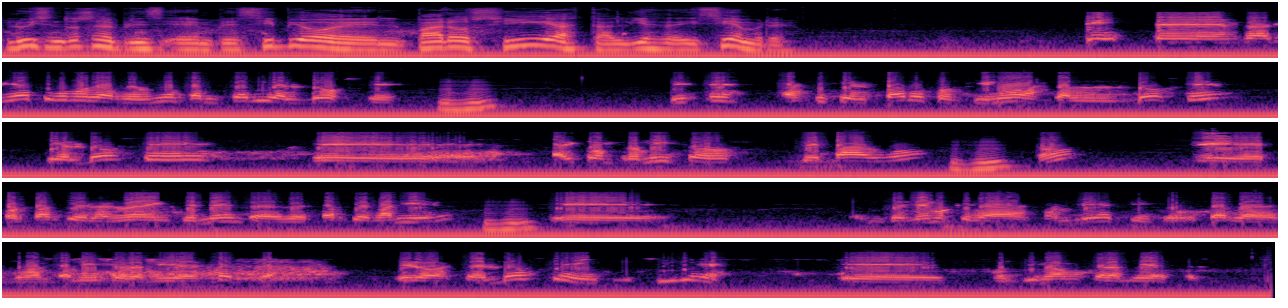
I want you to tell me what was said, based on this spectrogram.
Luis, entonces princi- en principio el paro sigue hasta el 10 de diciembre. Sí, eh, en realidad tenemos la reunión paritaria el 12, Ujú. ¿Viste? Así que el paro continúa hasta el 12 y el 12 eh, hay compromisos de pago. ¿no? Eh, por parte de la nueva intendenta, de parte de Mariel, eh, entendemos que la asamblea tiene que votar la- el levantamiento de la medida de fuerza, pero hasta el 12 inclusive continuamos con la medida de fuerza.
